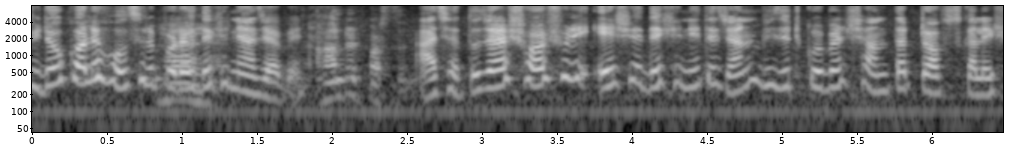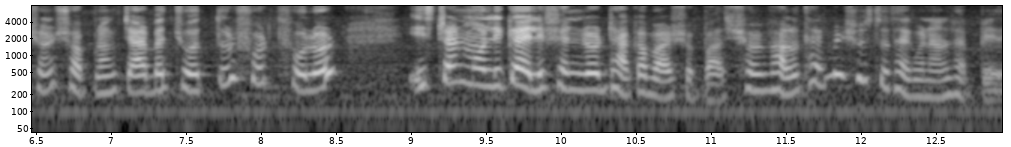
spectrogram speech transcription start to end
ভিডিও কলে হোলসেল প্রোডাক্ট হ্যাঁ, দেখে নেওয়া যাবে। 100% আচ্ছা তো যারা সরাসরি এসে দেখে নিতে চান ভিজিট করবেন শান্তা টপস কালেকশন স্বপ্নাং চার বা চুয়াত্তর fourth floor eastern Mallika elephant road Dhaka বারোশো পাঁচ। সবাই ভালো থাকবেন সুস্থ থাকবেন আল্লাহ হাফেজ।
